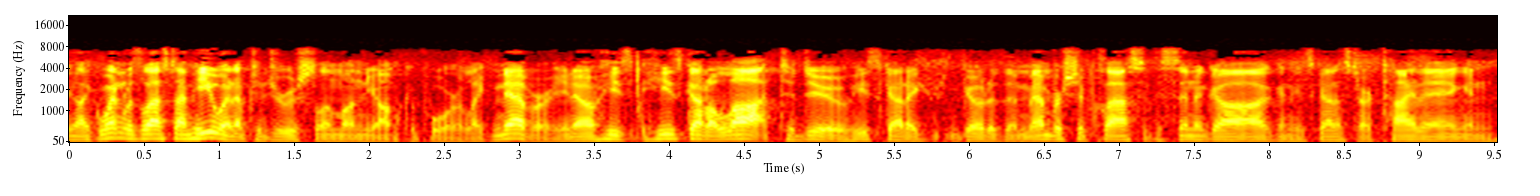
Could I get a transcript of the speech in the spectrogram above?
like when was the last time he went up to Jerusalem on Yom Kippur? Like never. You know, he's he's got a lot to do. He's got to go to the membership class at the synagogue, and he's got to start tithing, and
